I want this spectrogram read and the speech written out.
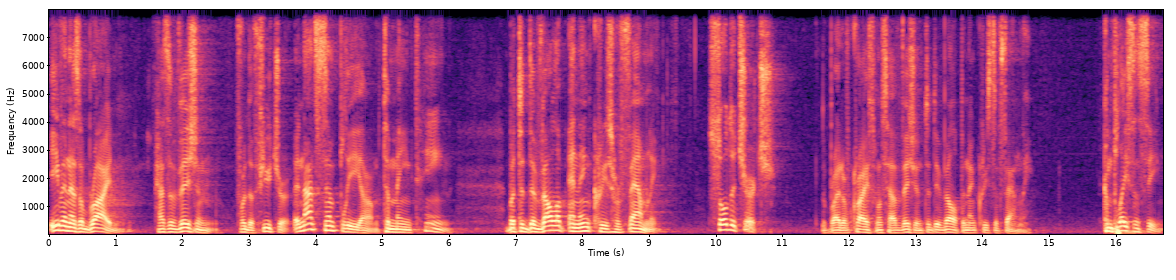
Even as a bride has a vision for the future, and not simply um, to maintain, but to develop and increase her family. So the church, the bride of Christ, must have vision to develop and increase the family. Complacency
